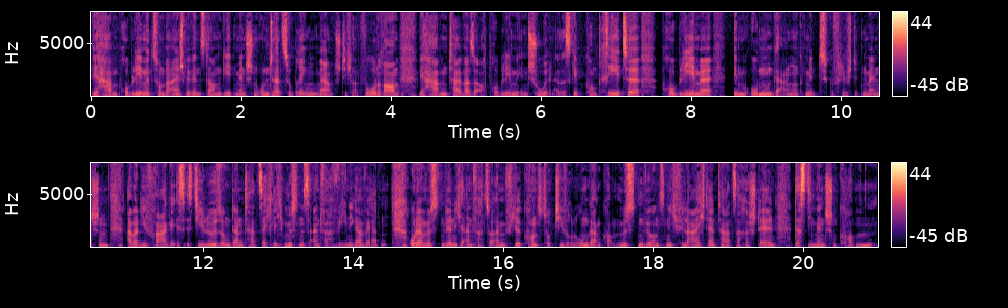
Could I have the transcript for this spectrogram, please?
Wir haben Probleme zum Beispiel, wenn es darum geht, Menschen unterzubringen, ja, Stichwort Wohnraum. Wir haben teilweise auch Probleme in Schulen. Also es gibt konkrete Probleme im Umgang mit geflüchteten Menschen. Aber die Frage ist, ist die Lösung dann tatsächlich, müssen es einfach weniger werden? Oder müssten wir nicht einfach zu einem viel konstruktiveren Umgang kommen? Müssten wir uns nicht vielleicht der Tatsache stellen, dass die Menschen kommen,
